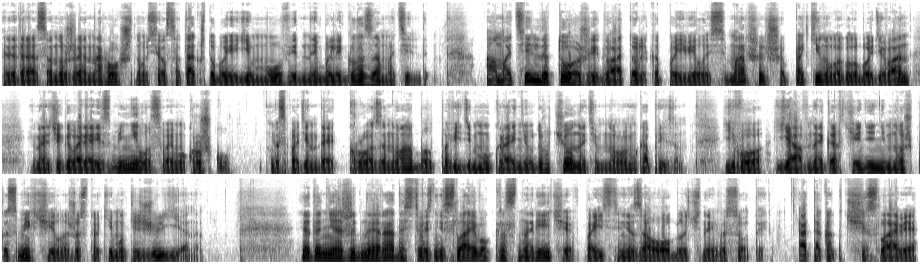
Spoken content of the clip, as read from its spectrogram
На этот раз он уже нарочно уселся так, чтобы ему видны были глаза Матильды. А Матильда тоже, едва только появилась маршальша, покинула голубой диван, иначе говоря, изменила своему кружку. Господин де Круазенуа был, по-видимому, крайне удручен этим новым капризом. Его явное огорчение немножко смягчило жестокие муки Жюльена. Эта неожиданная радость вознесла его красноречие в поистине заоблачные высоты. А так как тщеславие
